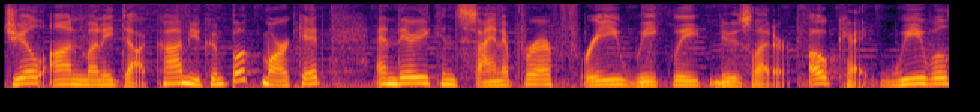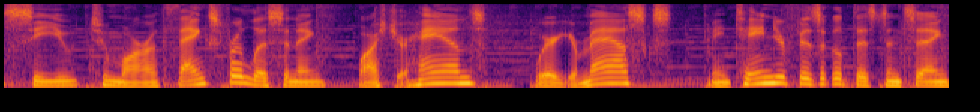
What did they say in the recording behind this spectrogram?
jillonmoney.com. You can bookmark it, and there you can sign up for our free weekly newsletter. Okay, we will see you tomorrow. Thanks for listening. Wash your hands, wear your masks, maintain your physical distancing,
